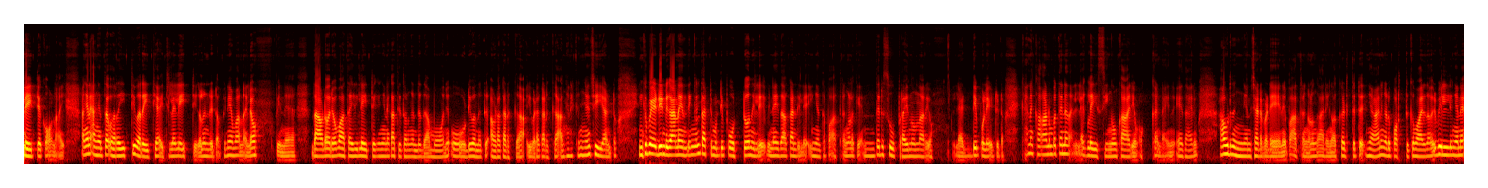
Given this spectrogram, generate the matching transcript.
ലൈറ്റൊക്കെ ഓണായി അങ്ങനെ അങ്ങനത്തെ വെറൈറ്റി വെറൈറ്റി ആയിട്ടുള്ള ലൈറ്റുകളുണ്ട് കേട്ടോ പിന്നെ ഞാൻ പറഞ്ഞല്ലോ പിന്നെ ഇതാ അവിടെ ഓരോ ഭാഗത്തായിട്ട് ലൈറ്റൊക്കെ ഇങ്ങനെ കത്തി തുടങ്ങുന്നുണ്ട് ആ മോന് ഓടി വന്നിട്ട് അവിടെ കിടക്കുക ഇവിടെ കിടക്കുക അങ്ങനെയൊക്കെ ഇങ്ങനെ ചെയ്യാൻ കേട്ടോ എനിക്ക് പേടിയുണ്ട്. കാരണം എന്തെങ്കിലും തട്ടിമുട്ടി പൊട്ടുമെന്നില്ലേ പിന്നെ ഇതാ കണ്ടില്ലേ ഇങ്ങനത്തെ പാത്രങ്ങളൊക്കെ എന്തൊരു സൂപ്പറായി എന്നൊന്നറിയോ നല്ല അടിപൊളിയായിട്ട് കേട്ടോ കാരണം കാണുമ്പോൾ തന്നെ നല്ല ഗ്ലേസിങ്ങും കാര്യവും ഒക്കെ ഉണ്ടായിരുന്നു. ഏതായാലും അവിടുന്ന് ഇങ്ങനെ ചടപടേന് പാത്രങ്ങളും കാര്യങ്ങളൊക്കെ എടുത്തിട്ട് ഞാനിങ്ങോട്ട് പുറത്തേക്ക് മാറുന്ന ഒരു ബില്ലിങ്ങനെ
